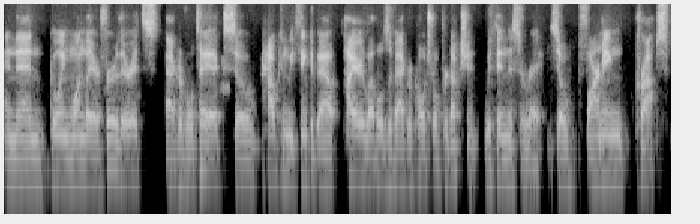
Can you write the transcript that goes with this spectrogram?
And then going one layer further, it's agrivoltaics. So, how can we think about higher levels of agricultural production within this array? So, farming crops,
